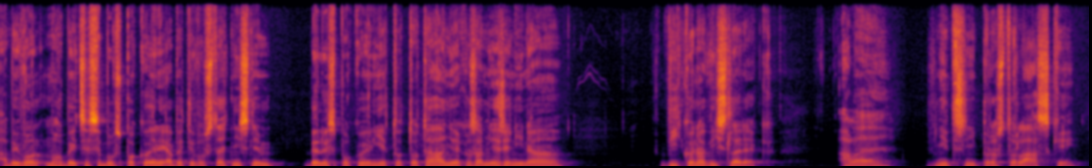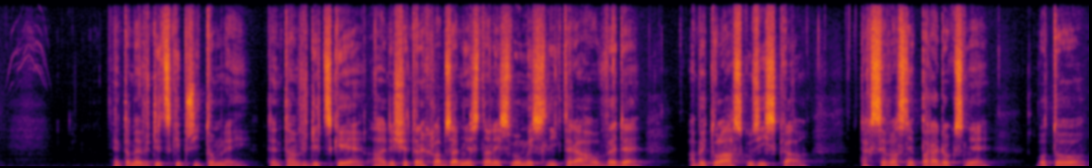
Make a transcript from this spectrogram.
aby on mohl být se sebou spokojený, aby ty ostatní s ním byli spokojení. Je to totálně jako zaměřený na výkon a výsledek, ale vnitřní prostor lásky, ten tam je vždycky přítomný, ten tam vždycky je, ale když je ten chlap zaměstnaný svou myslí, která ho vede aby tu lásku získal, tak se vlastně paradoxně o to,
